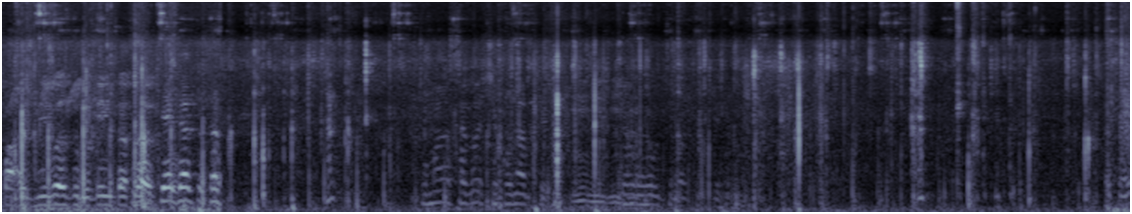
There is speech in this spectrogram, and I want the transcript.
पाच दिवस रुटीन कसं ते जर तसं तुम्हाला सगळं शिकवणार ते. ते आहे?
